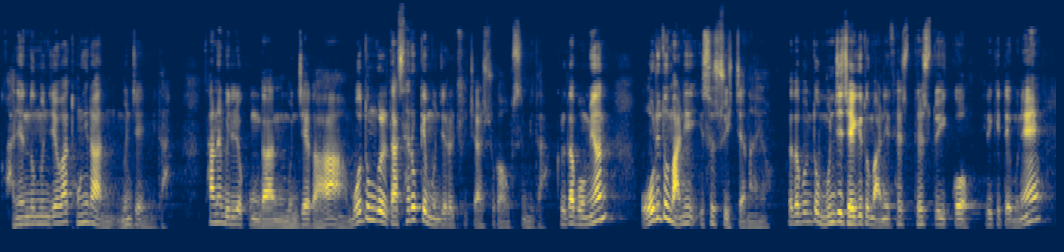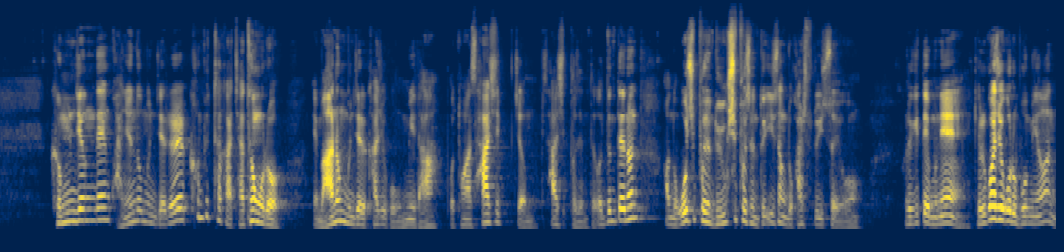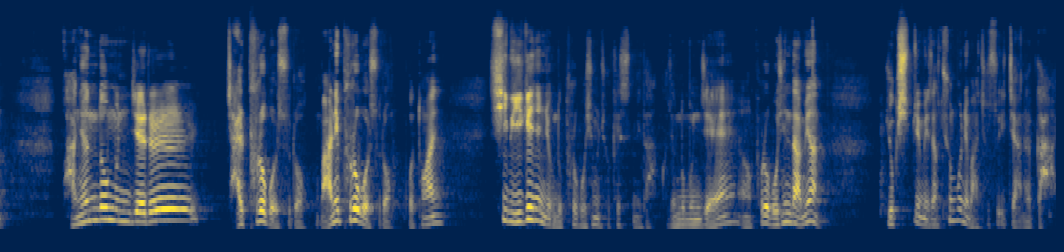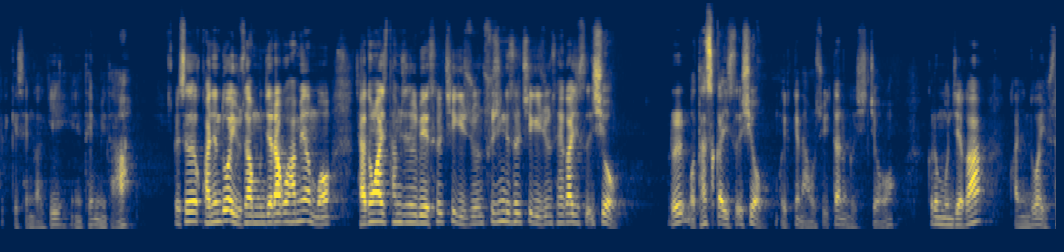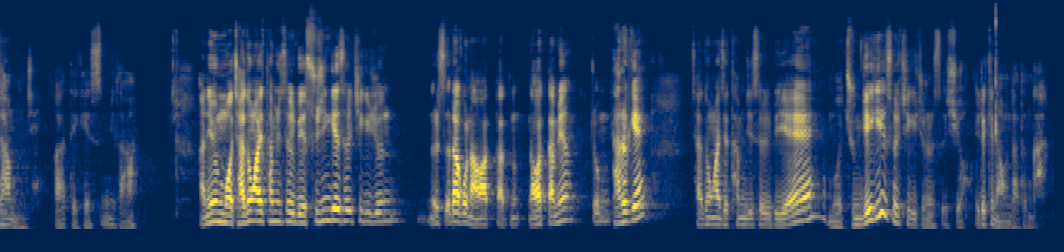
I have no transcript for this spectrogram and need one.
관연도 문제와 동일한 문제입니다. 산업인력공단 문제가 모든 걸 다 새롭게 문제를 출제할 수가 없습니다. 그러다 보면 오류도 많이 있을 수 있잖아요. 그러다 보면 또 문제 제기도 많이 될 수도 있고 이렇기 때문에 검증된 관연도 문제를 컴퓨터가 자동으로 예, 많은 문제를 가지고 옵니다. 보통 한 40점, 40%, 어떤 때는 한 50%, 60% 이상도 갈 수도 있어요. 그렇기 때문에 결과적으로 보면 관연도 문제를 잘 풀어볼수록, 많이 풀어볼수록 보통 한 12개년 정도 풀어보시면 좋겠습니다. 그 정도 문제 어, 풀어보신다면 60점 이상 충분히 맞출 수 있지 않을까 이렇게 생각이 예, 됩니다. 그래서 관연도와 유사한 문제라고 하면 뭐 자동화지 탐지 설비의 설치 기준, 수신기 설치 기준 세 가지 쓰시오를 뭐 다섯 가지 쓰시오. 뭐 이렇게 나올 수 있다는 것이죠. 그런 문제가 관연도와 유사한 문제가 되겠습니다. 아니면 뭐 자동화지 탐지 설비의 수신기 설치 기준을 쓰라고 나왔다 나왔다면 좀 다르게 자동화재 탐지 설비의 뭐 중계기의 설치 기준을 쓰시오. 이렇게 나온다든가.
